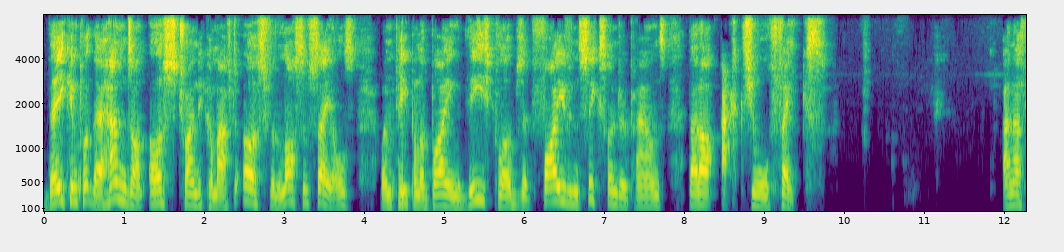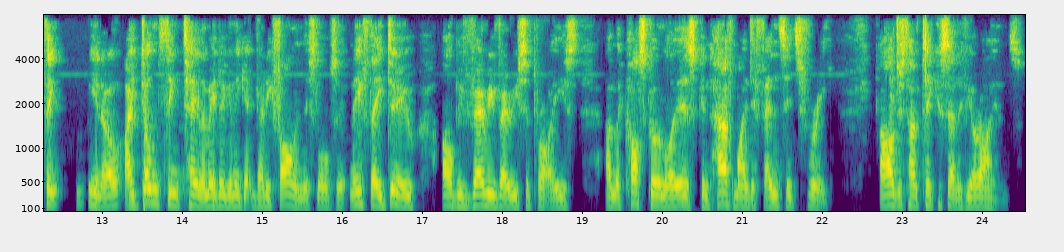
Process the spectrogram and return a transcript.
They can put their hands on us trying to come after us for the loss of sales when people are buying these clubs at five and six hundred pounds that are actual fakes. And I think, you know, I don't think TaylorMade are going to get very far in this lawsuit. And if they do, I'll be very, very surprised. And the Costco lawyers can have my defense. It's free. I'll just have take a set of your irons.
